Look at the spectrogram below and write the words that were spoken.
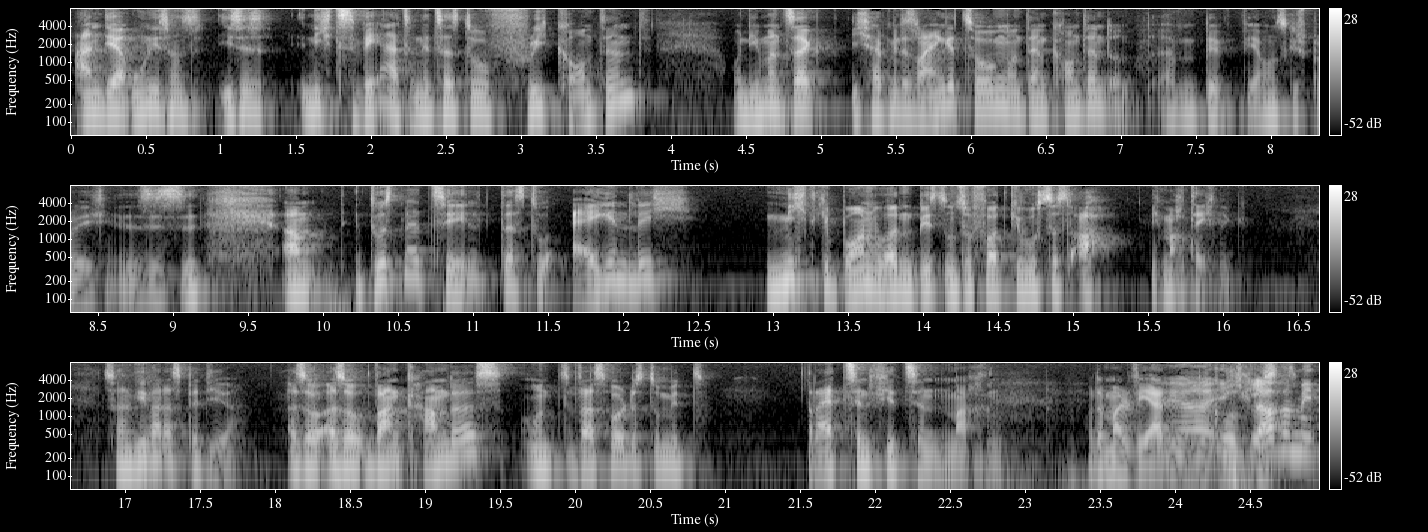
an der Uni, sonst ist es nichts wert. Und jetzt hast du Free Content und jemand sagt, ich habe mir das reingezogen und dein Content und ein Bewerbungsgespräch. Ist, ähm, du hast mir erzählt, dass du eigentlich nicht geboren worden bist und sofort gewusst hast, ah, ich mache Technik. Sondern wie war das bei dir? Also, also wann kam das und was wolltest du mit 13, 14 machen? Oder mal werden, ja, wenn du groß ich glaube, bist? mit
